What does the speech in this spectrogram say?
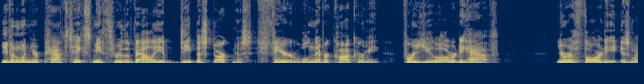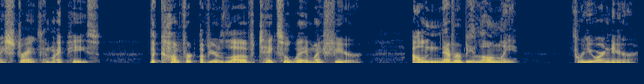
Even when your path takes me through the valley of deepest darkness, fear will never conquer me, for you already have. Your authority is my strength and my peace. The comfort of your love takes away my fear. I'll never be lonely, for you are near.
